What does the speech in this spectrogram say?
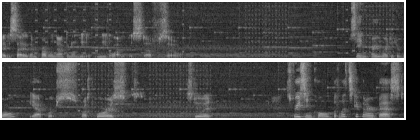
I decided I'm probably not going to need, need a lot of this stuff, so... Zing, are you ready to roll? Yeah, of course. Frost Forest. Let's do it. It's freezing cold, but let's give it our best.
